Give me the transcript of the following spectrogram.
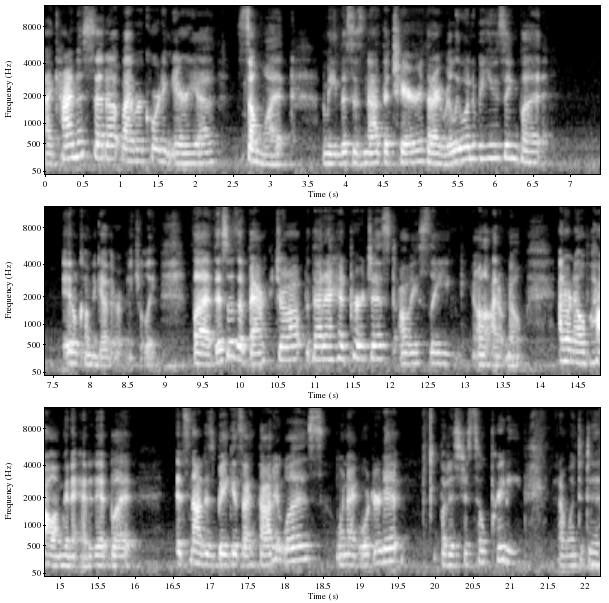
I kind of set up my recording area somewhat. I mean this is not the chair that I really want to be using but it'll come together eventually. But this was a backdrop that I had purchased. Obviously, uh, I don't know. I don't know how I'm gonna edit it, but it's not as big as I thought it was when I ordered it, but it's just so pretty. And I wanted to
